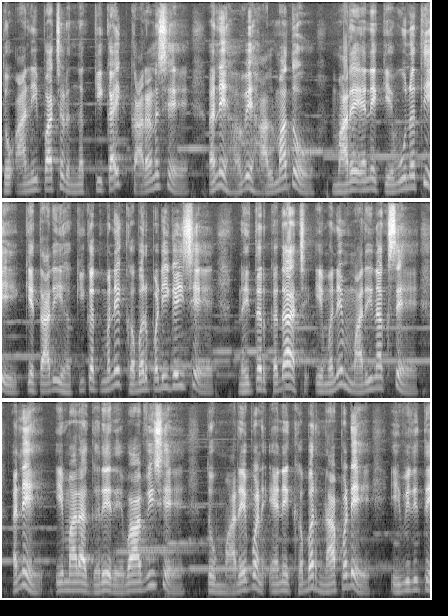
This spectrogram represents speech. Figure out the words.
તો આની પાછળ નક્કી કાંઈક કારણ છે અને હવે હાલમાં તો મારે એને કહેવું નથી કે તારી હકીકત મને ખબર પડી ગઈ છે, નહીતર કદાચ એ મને મારી નાખશે અને એ મારા ઘરે રહેવા આવી છે, તો મારે પણ એને ખબર ના પડે, એવી રીતે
